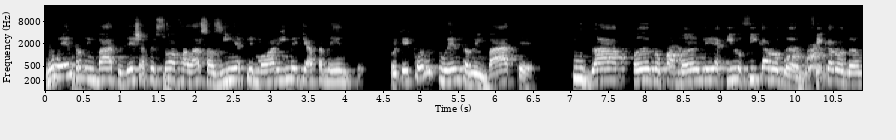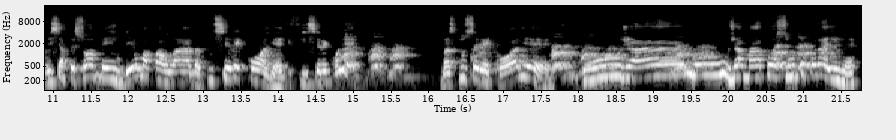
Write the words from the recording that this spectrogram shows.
Não entra no embate, deixa a pessoa falar sozinha que morre imediatamente. Porque quando tu entra no embate, tu dá pano para manga e aquilo fica rodando, fica rodando. E se a pessoa vem, deu uma paulada, tu se recolhe, é difícil recolher. Mas tu se recolhe, tu já não já mata o assunto por aí, né?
